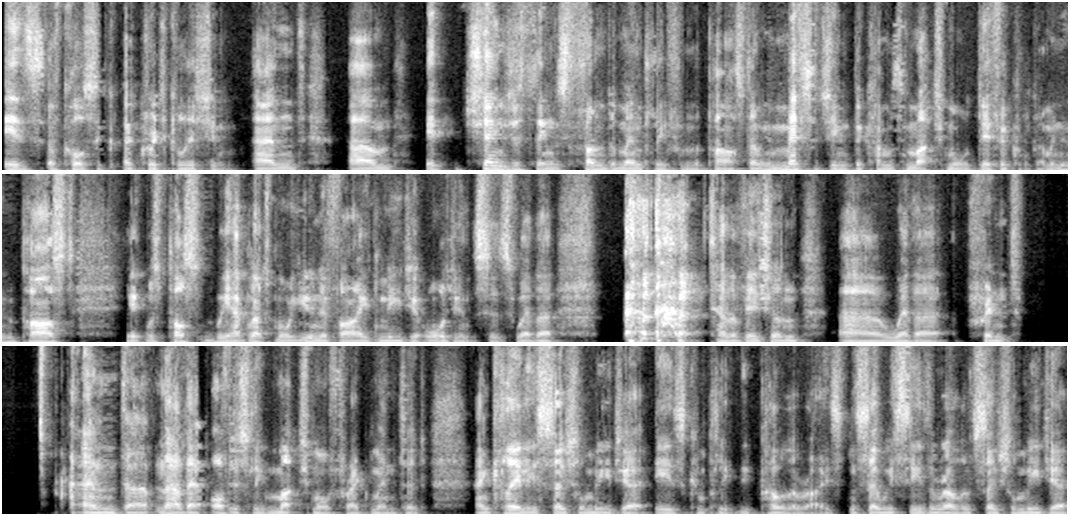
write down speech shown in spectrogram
is, of course, a critical issue, and um, it changes things fundamentally from the past. I mean, messaging becomes much more difficult. I mean, in the past, it was possible we had much more unified media audiences, whether television, uh, whether print, and uh, now they're obviously much more fragmented and clearly social media is completely polarized and so we see the role of social media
